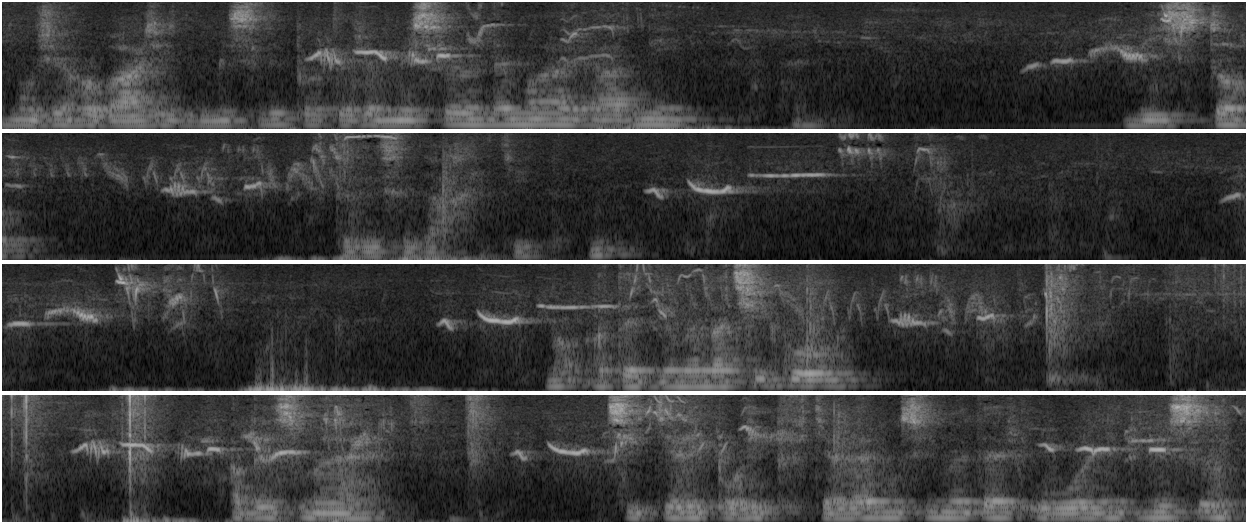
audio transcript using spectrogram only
může ho vážit v mysli, protože mysl nemá žádný místo, které se dá chytit. No a teď jdeme na číku, aby jsme cítili pohyb v těle, musíme též uvolnit mysl.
